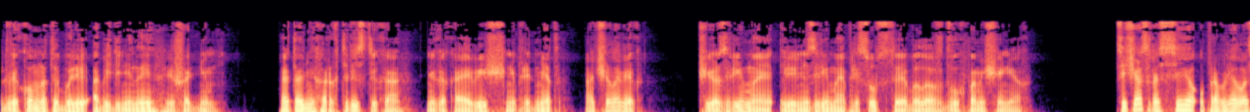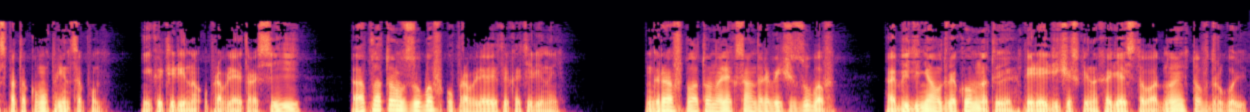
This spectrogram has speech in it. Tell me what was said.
Две комнаты были объединены лишь одним. Это не характеристика, никакая вещь, не предмет, а человек, чье зримое или незримое присутствие было в двух помещениях. Сейчас Россия управлялась по такому принципу. Екатерина управляет Россией, а Платон Зубов управляет Екатериной. Граф Платон Александрович Зубов объединял две комнаты, периодически находясь то в одной, то в другой.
